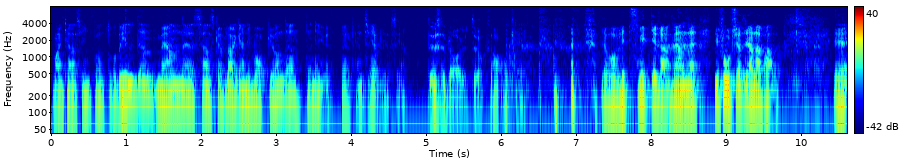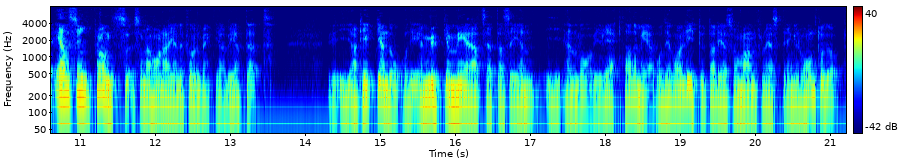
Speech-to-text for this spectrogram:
Man kan ha synpunkter på bilden men eh, svenska flaggan i bakgrunden, den är ju verkligen trevlig att se. Du ser bra ut du också. Ja, okej. Okay. det var väl lite smicker där men vi fortsätter i alla fall. En synpunkt som jag har när det gäller fullmäktigearbetet i artikeln då och det är mycket mer att sätta sig in i än vad vi räknade med och det var lite av det som man från SD Ängelholm tog upp.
